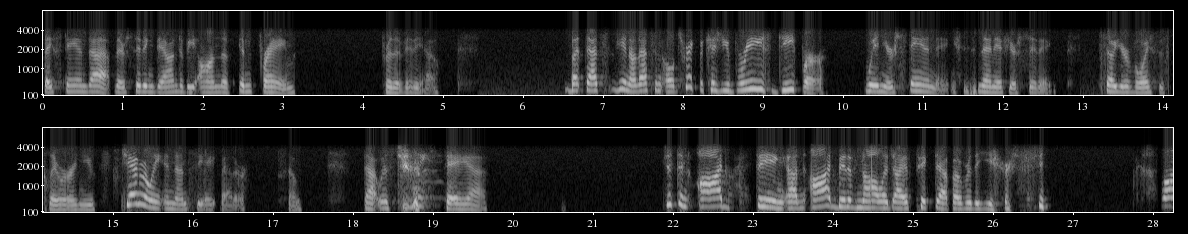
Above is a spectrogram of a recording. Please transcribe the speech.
they stand up. They're sitting down to be on the in frame for the video. But that's you know that's an old trick because you breathe deeper when you're standing than if you're sitting. So your voice is clearer and you generally enunciate better. So that was just a uh, just an odd thing, an odd bit of knowledge I have picked up over the years. well,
